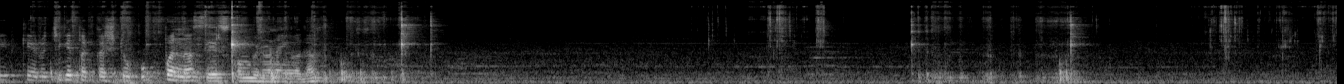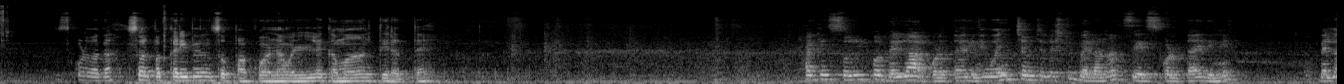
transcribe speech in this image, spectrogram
ಇದಕ್ಕೆ ರುಚಿಗೆ ತಕ್ಕಷ್ಟು ಉಪ್ಪನ್ನು ಸೇರಿಸ್ಕೊಂಡ್ಬಿಡೋಣ ಇವಾಗ. ಬೇಯಿಸ್ಕೊಳ್ಳುವಾಗ ಸ್ವಲ್ಪ ಕರಿಬೇವಿನ ಸೊಪ್ಪು ಹಾಕೋಣ, ಒಳ್ಳೆ ಘಮ ಅಂತಿರುತ್ತೆ. ಹಾಗೆ ಸ್ವಲ್ಪ ಬೆಲ್ಲ ಹಾಕ್ಕೊಳ್ತಾ ಇದ್ದೀನಿ. ಒಂದು ಚಮಚದಷ್ಟು ಬೆಲ್ಲನ ಸೇರಿಸ್ಕೊಳ್ತಾ ಇದ್ದೀನಿ. ಬೆಲ್ಲ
